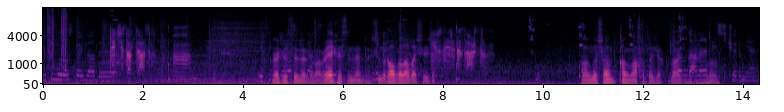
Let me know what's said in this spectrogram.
yetim orospu evladı. Teçhizat lazım. Ha. Yetim bir orospu evladı. Herkes sinirlendi. Şimdi kavgalar başlayacak. Kanında şu an kan akıtacaklar. Ben de ananı bile sikiyorum yani.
